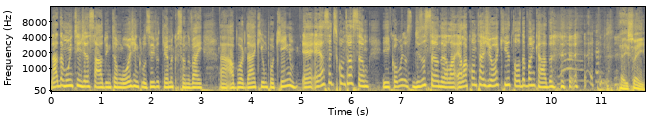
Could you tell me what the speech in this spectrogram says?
Nada muito engessado. Então, hoje, inclusive, o tema que o Sandro vai ah, abordar aqui um pouquinho é, é, essa descontração. E como diz o Sandro, ela, ela contagiou aqui toda a bancada. é isso aí.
